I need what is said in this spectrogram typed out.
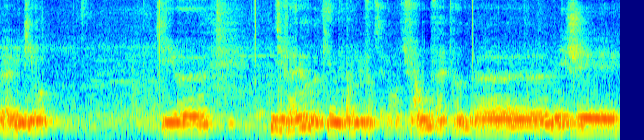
euh, mais qui divers, qui ont des points de vue forcément différents en fait. Hein. mais j'ai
